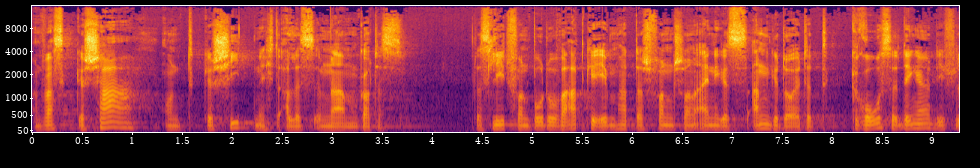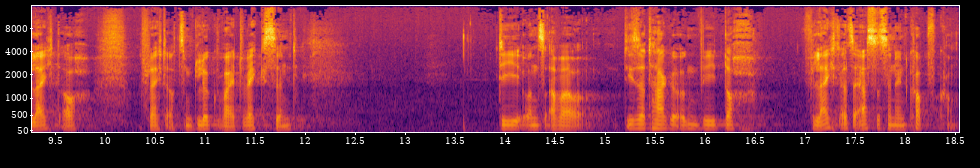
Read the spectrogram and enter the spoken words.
Und was geschah und geschieht nicht alles im Namen Gottes? Das Lied von Bodo Wartke eben hat davon schon einiges angedeutet. Große Dinge, die vielleicht auch, vielleicht auch zum Glück weit weg sind, die uns aber dieser Tage irgendwie doch vielleicht als erstes in den Kopf kommen.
